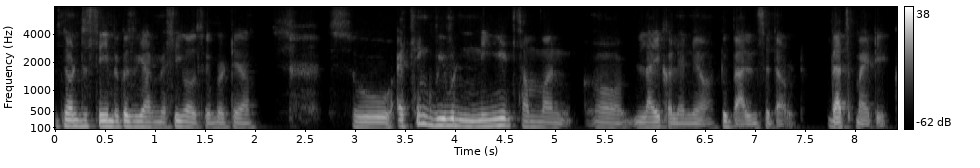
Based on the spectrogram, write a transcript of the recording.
It's not the same because we have Messi also, but yeah. So I think we would need someone uh, like Aleñá to balance it out. That's my take.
